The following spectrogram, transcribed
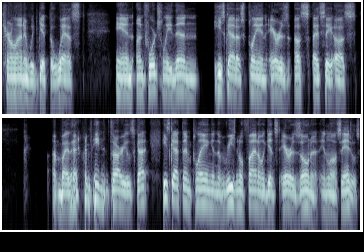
Carolina would get the West. And unfortunately, then he's got us playing Arizona. Us, I say us. Uh, by that I mean Heels. Got he's got them playing in the regional final against Arizona in Los Angeles.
